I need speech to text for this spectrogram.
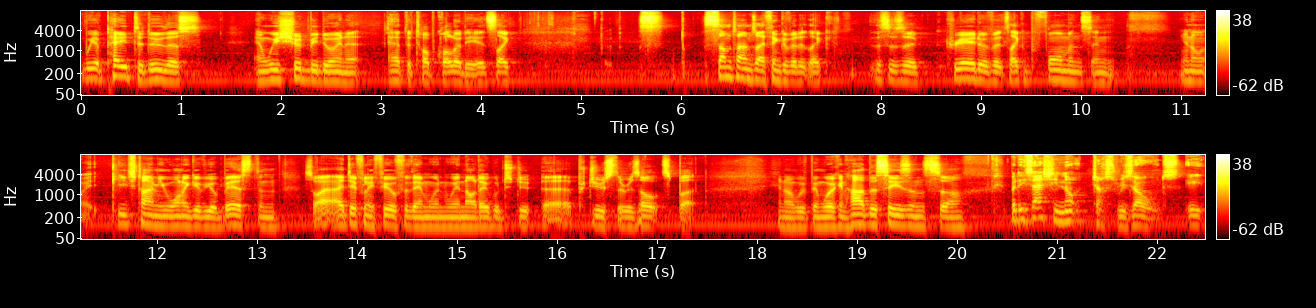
we are paid to do this, and we should be doing it at the top quality. It's like s- sometimes I think of it like this is a creative. It's like a performance, and you know, each time you want to give your best, and so I, I definitely feel for them when we're not able to do, uh, produce the results. But you know, we've been working hard this season, so But it's actually not just results; it,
